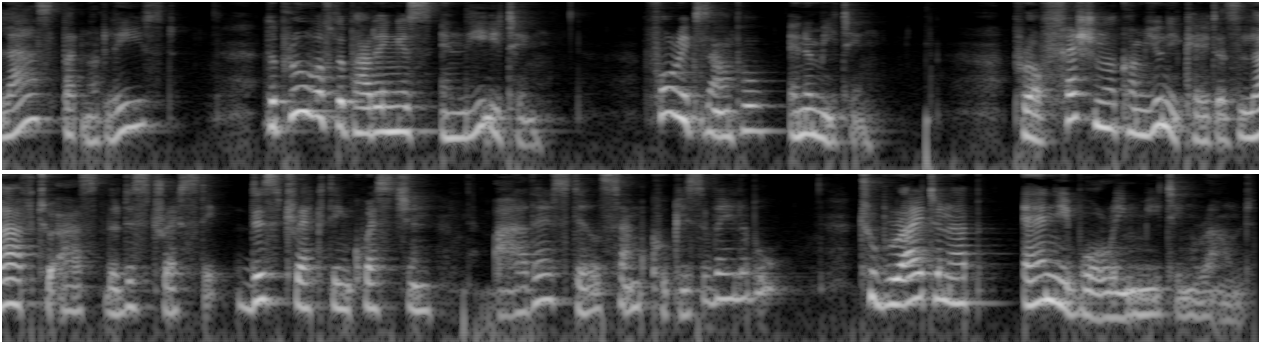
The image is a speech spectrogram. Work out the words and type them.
Last but not least, the proof of the pudding is in the eating. For example, in a meeting. Professional communicators love to ask the distracting question Are there still some cookies available? to brighten up any boring meeting round.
